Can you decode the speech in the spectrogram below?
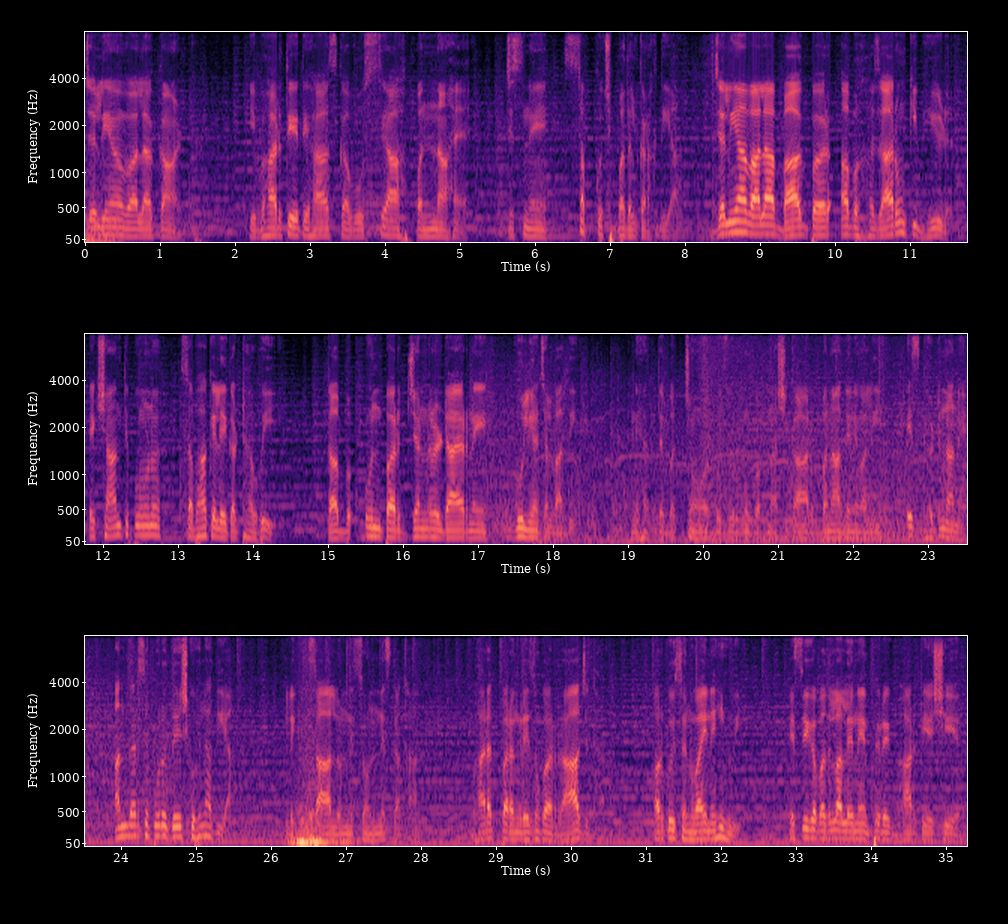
जलियांवाला कांड ये भारतीय इतिहास का वो स्याह पन्ना है, जिसने सब कुछ बदल कर रख दिया। जलियांवाला बाग पर अब हज़ारों की भीड़ एक शांतिपूर्ण सभा के लिए इकट्ठा हुई। तब उन पर जनरल डायर ने गोलियाँ चलवा दी। निहत्ते बच्चों और बुज़ुर्गों को अपना शिकार बना देने वाली इस घटना ने अंदर से पूरे देश को हिला दिया। लेकिन साल 1919 का था। भारत पर अंग्रेज़ों का राज था और कोई सुनवाई नहीं हुई। इसी का बदला लेने फिर एक भारतीय शेर,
